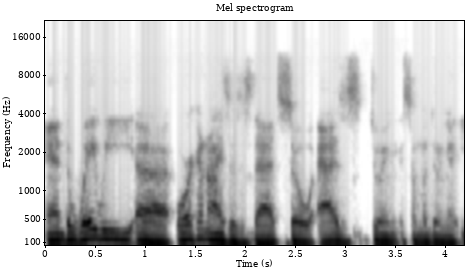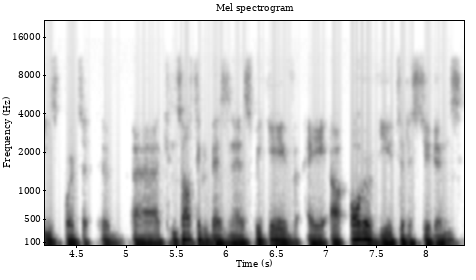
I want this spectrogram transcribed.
And the way we uh, organize is that so as doing someone doing an esports uh, uh consulting business, we gave a, a overview to the students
